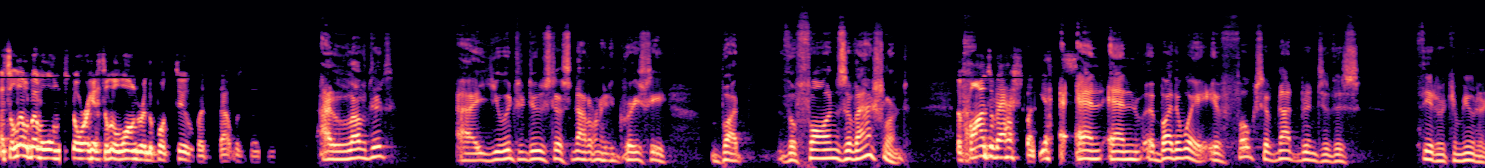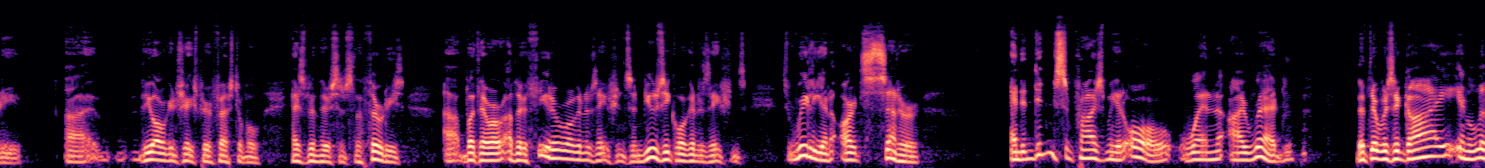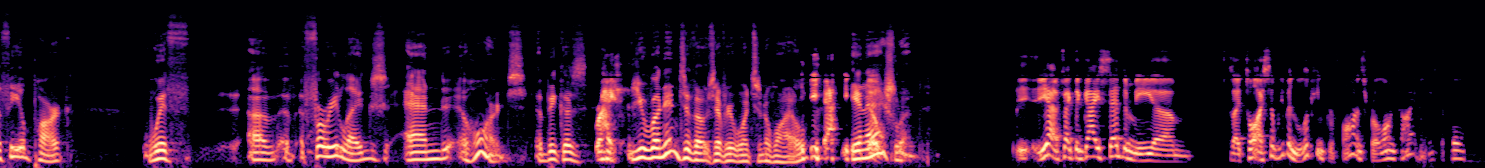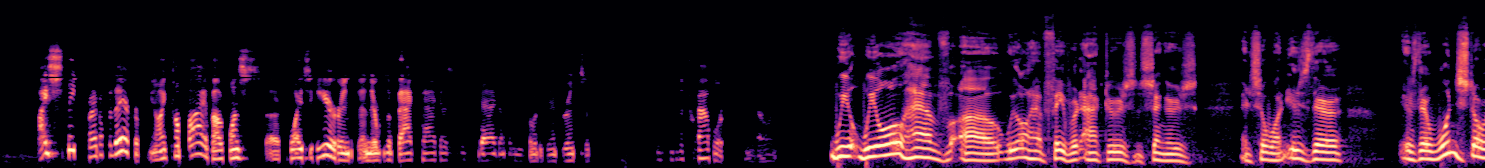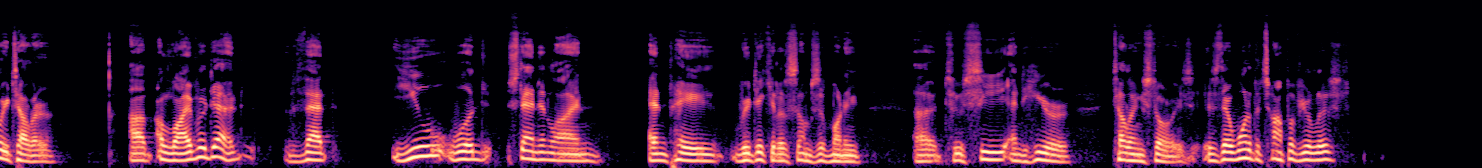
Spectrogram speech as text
it's a little bit of a long story. It's a little longer in the book, too, but that was the. I loved it. Uh, you introduced us not only to Gracie, but the Fawns of Ashland. The Fawns uh, of Ashland, yes. And and uh, by the way, if folks have not been to this theater community, uh, the Oregon Shakespeare Festival has been there since the 30s. Uh, but there are other theater organizations and music organizations. It's really an arts center. And it didn't surprise me at all when I read that there was a guy in Lithia Park with uh, furry legs and horns because right. you run into those every once in a while yeah, in know. Ashland. Yeah, in fact, the guy said to me, um, I told I said we've been looking for fawns for a long time, and he said, "Well, I sleep right over there. You know, I come by about once, uh, twice a year, and, and there was a backpack and a sleeping bag under these rhododendrons. And he was a traveler, you know." We we all have uh, we all have favorite actors and singers and so on. Is there is there one storyteller, uh, alive or dead, that you would stand in line and pay ridiculous sums of money uh, to see and hear telling stories? Is there one at the top of your list?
